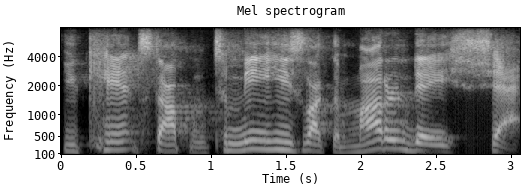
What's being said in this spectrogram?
You can't stop him. To me, he's like the modern day Shaq.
